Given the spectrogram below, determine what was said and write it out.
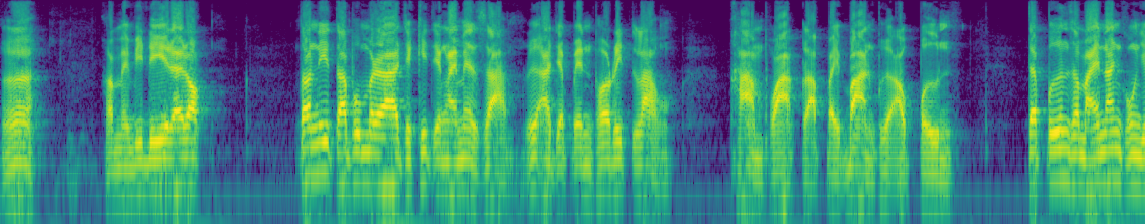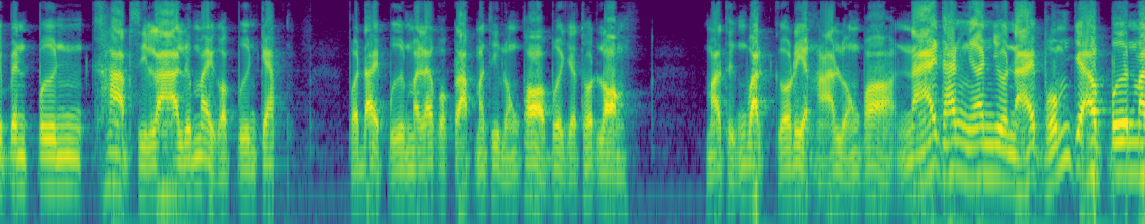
เออเขาไม่มีดีอะไรหรอก ตอนนี้ตาภูมิราจะคิดยังไงไม่ทราบ หรืออาจจะเป็นพอริดเล่า ข้ามฟากกลับไปบ้านเพื่อเอาปืน แต่ปืนสมัยนั้นคงจะเป็นปืนคาบศิลาหรือไม่ก็ปืนแก๊ปพอได้ปืนมาแล้วก็กลับมาที่หลวงพ่อเพื่อจะทดลอง มาถึงวัดก็เรียกหาหลวงพ่อ ไหนท่านเงินอยู่ไหน ผมจะเอาปืนมา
